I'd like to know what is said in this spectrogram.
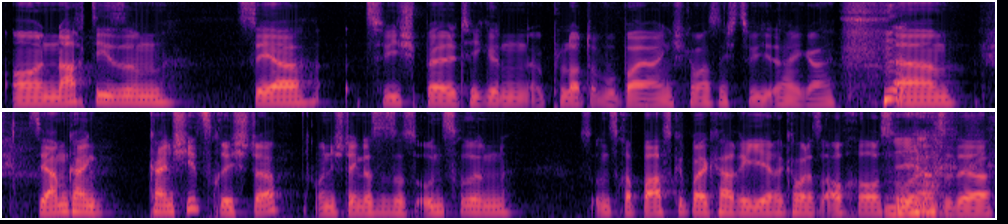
Und nach diesem sehr zwiespältigen Plot, wobei eigentlich kann man es nicht zwie... Na, egal. ähm, sie haben keinen kein Schiedsrichter und ich denke, das ist aus unseren aus unserer Basketballkarriere kann man das auch rausholen. Ja. Also der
